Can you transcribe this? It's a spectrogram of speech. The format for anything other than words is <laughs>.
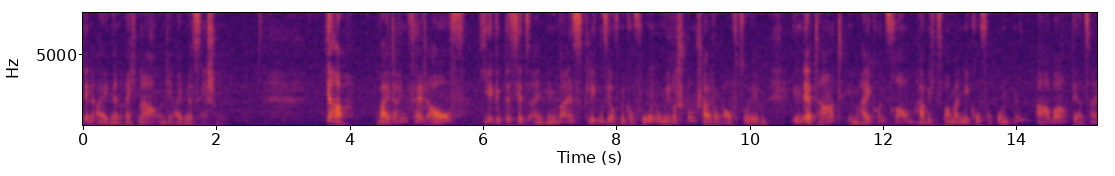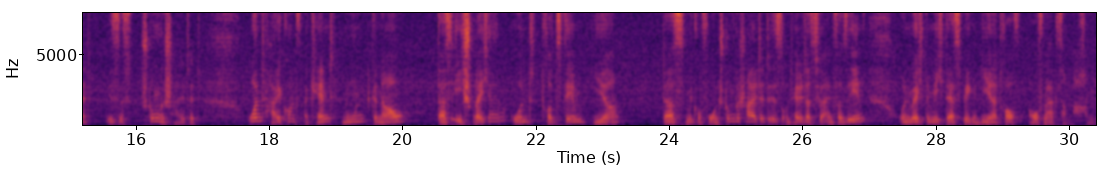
den eigenen Rechner und die eigene Session. Ja, weiterhin fällt auf, hier gibt es jetzt einen Hinweis, klicken Sie auf Mikrofon, um Ihre Stummschaltung aufzuheben. In der Tat, im HighConf-Raum habe ich zwar mein Mikro verbunden, aber derzeit ist es stumm geschaltet. Und HighConf erkennt nun genau, dass ich spreche und trotzdem hier das Mikrofon stumm geschaltet ist und hält das für ein Versehen und möchte mich deswegen hier darauf aufmerksam machen.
